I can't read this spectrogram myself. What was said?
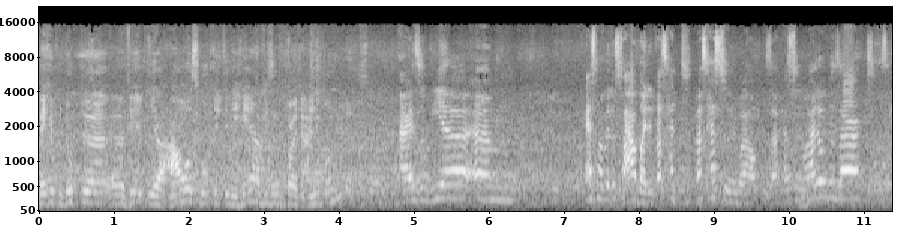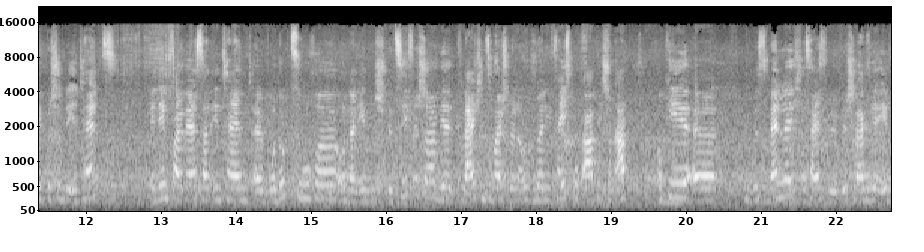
welche Produkte äh, wählt ihr aus? Wo kriegt ihr die her? Wie sind die bei euch eingebunden? Also wir, ähm, erstmal wird es verarbeitet. Was, hat, was hast du denn überhaupt gesagt? Hast du nur Hallo gesagt? Es gibt bestimmte Intents. In dem Fall wäre es dann Intent äh, Produktsuche und dann eben spezifischer. Wir gleichen zum Beispiel über die Facebook-API schon ab, okay, äh, du bist männlich, das heißt, wir, wir schlagen dir eben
